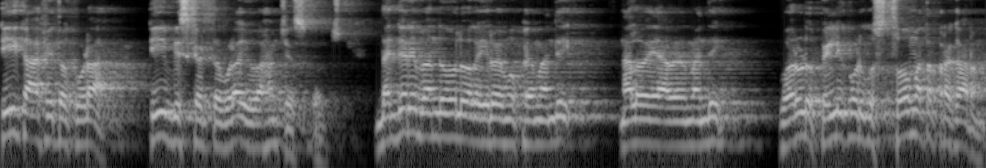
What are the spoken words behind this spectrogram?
టీ కాఫీతో కూడా టీ బిస్కెట్తో కూడా వివాహం చేసుకోవచ్చు. దగ్గరి బంధువులు ఒక ఇరవై ముప్పై మంది నలభై యాభై మంది. వరుడు పెళ్ళి కొడుకు స్తోమత ప్రకారం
